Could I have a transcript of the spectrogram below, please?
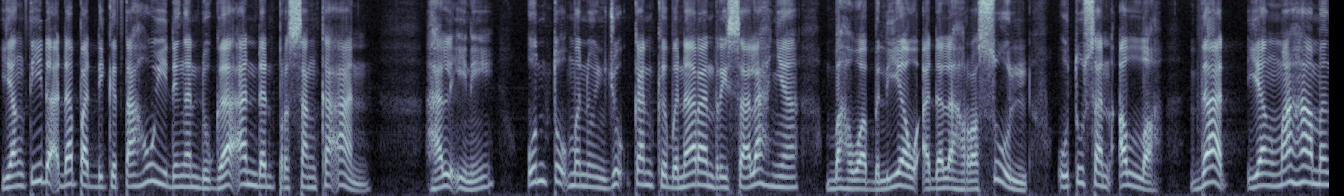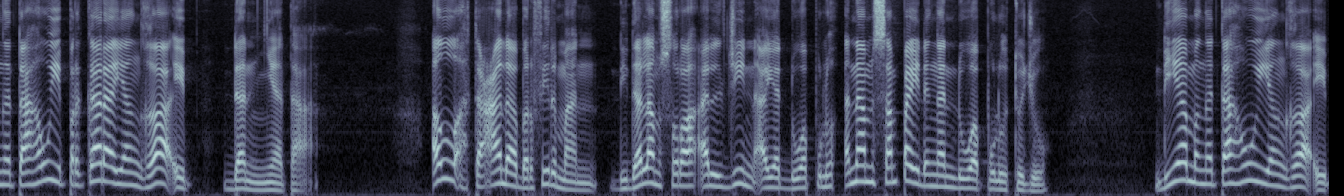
yang tidak dapat diketahui dengan dugaan dan persangkaan. Hal ini untuk menunjukkan kebenaran risalahnya bahawa beliau adalah Rasul, utusan Allah, Zat yang maha mengetahui perkara yang gaib dan nyata. Allah Ta'ala berfirman di dalam surah Al-Jin ayat 26 sampai dengan 27. Dia mengetahui yang gaib,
